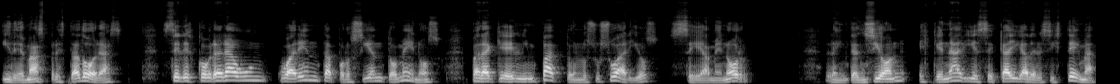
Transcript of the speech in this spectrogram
y demás prestadoras, se les cobrará un 40% menos para que el impacto en los usuarios sea menor. La intención es que nadie se caiga del sistema,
